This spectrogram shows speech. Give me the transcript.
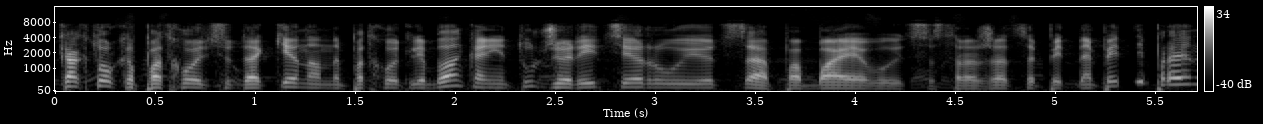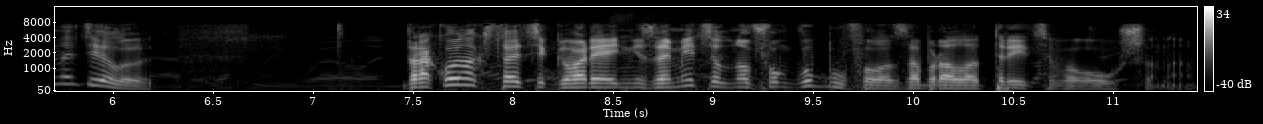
Как только подходит сюда Кеннон и подходит Лебланк, они тут же ретируются, побаиваются сражаться 5 на 5. Неправильно делают. Дракона, кстати говоря, я не заметил, но Фонгву Буффало забрала третьего Оушена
